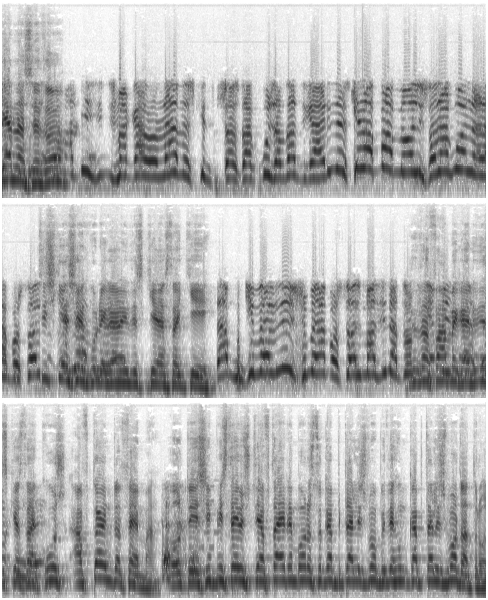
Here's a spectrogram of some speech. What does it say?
Για να σε δω. σταματήσεις τις μακαρονάδες και τους αστακούς αυτά τις γαρίδες και να πάμε όλοι στον αγώνα, ρε, Αποστόλη. Τι σχέση έχουν οι γαρίδες και οι αστακοί. Θα που κυβερνήσουμε, Αποστόλη, μαζί να τρώμε. Δεν θα φάμε γαρίδε και αστακού, αυτό είναι το θέμα. Ότι εσύ πιστεύεις ότι αυτά είναι μόνο στον καπιταλισμό, επειδή έχουν καπιταλισμό τα τρώ.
